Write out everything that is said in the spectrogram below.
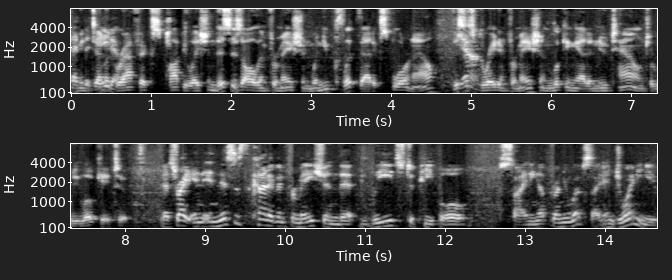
at I mean, the data, demographics, population, this is all information. When you click that explore now, this is great information looking at a new town to relocate to. that's right, and and this is the kind of information that leads to people signing up on your website and joining you,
